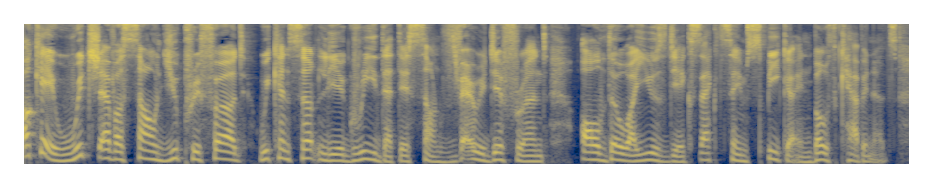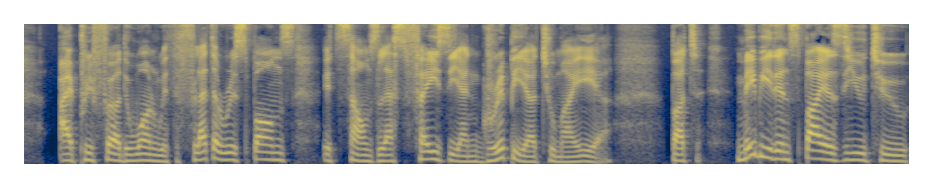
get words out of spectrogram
Okay, whichever sound you preferred, we can certainly agree that they sound very different, although I use the exact same speaker in both cabinets. I prefer the one with the flatter response, it sounds less phasey and grippier to my ear. But maybe it inspires you to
